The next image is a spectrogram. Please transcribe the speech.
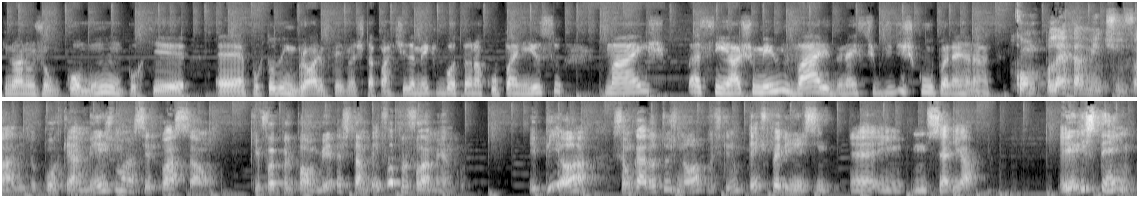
que não era um jogo comum, porque é, por todo o embrólio que teve antes da partida, meio que botando a culpa nisso, mas assim, acho meio inválido, né? Esse tipo de desculpa, né, Renato? Completamente inválido, porque a mesma situação que foi pro Palmeiras também foi pro Flamengo. E pior, são garotos novos que não têm experiência em, é, em, em Série A. Eles têm.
